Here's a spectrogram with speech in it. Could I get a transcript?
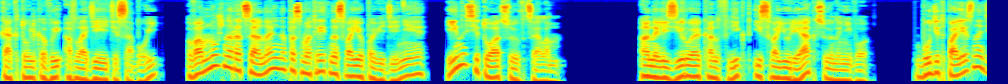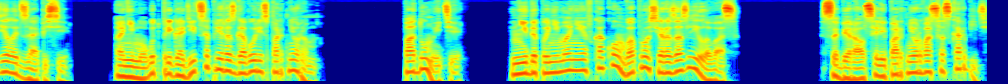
Как только вы овладеете собой, вам нужно рационально посмотреть на свое поведение и на ситуацию в целом. Анализируя конфликт и свою реакцию на него, будет полезно делать записи. Они могут пригодиться при разговоре с партнером. Подумайте, недопонимание в каком вопросе разозлило вас? Собирался ли партнер вас оскорбить?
